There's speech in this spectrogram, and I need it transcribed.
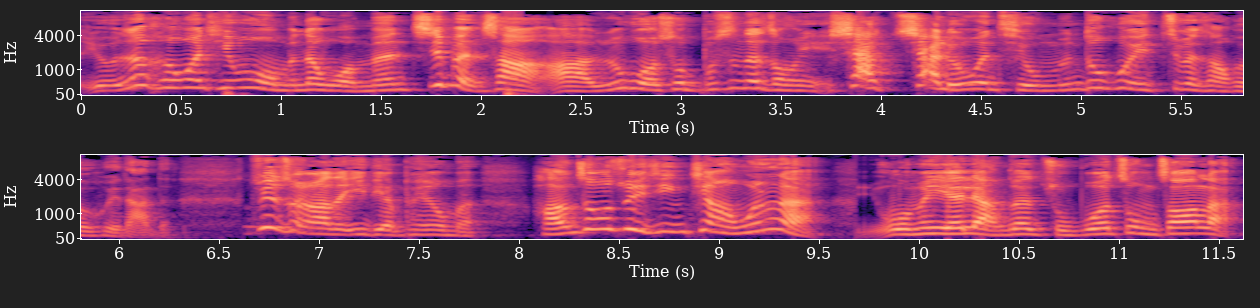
有任何问题问我们的，我们基本上啊，如果说不是那种下下流问题，我们都会基本上会回答的。最重要的一点，朋友们，杭州最近降温了，我们也两个主播中招了。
